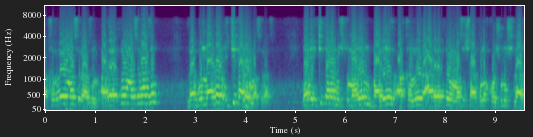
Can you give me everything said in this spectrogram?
akıllı olması lazım, adaletli olması lazım ve bunlardan iki tane olması lazım. Yani iki tane Müslümanın balik, akıllı ve adaletli olması şartını koşmuşlar.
